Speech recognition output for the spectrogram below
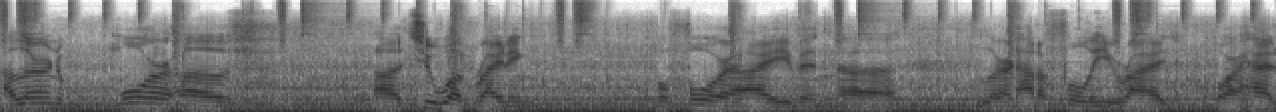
I learned more of uh, two up writing before I even uh, learned how to fully ride or I had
